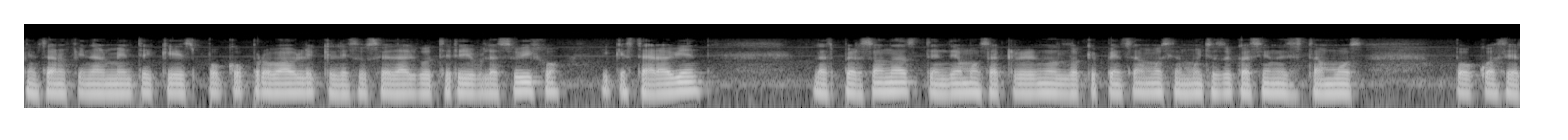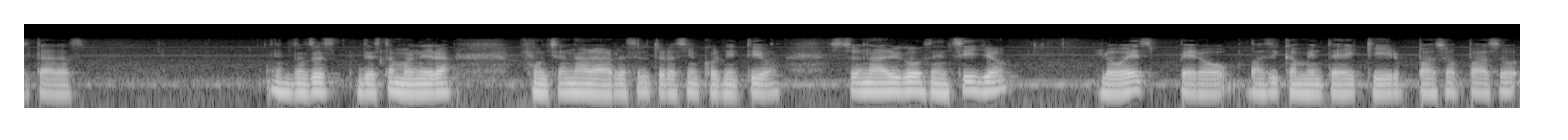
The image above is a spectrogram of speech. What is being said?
pensaron finalmente que es poco probable que le suceda algo terrible a su hijo y que estará bien. Las personas tendemos a creernos lo que pensamos y en muchas ocasiones estamos poco acertadas. Entonces, de esta manera funciona la reestructuración cognitiva. Suena algo sencillo, lo es, pero básicamente hay que ir paso a paso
